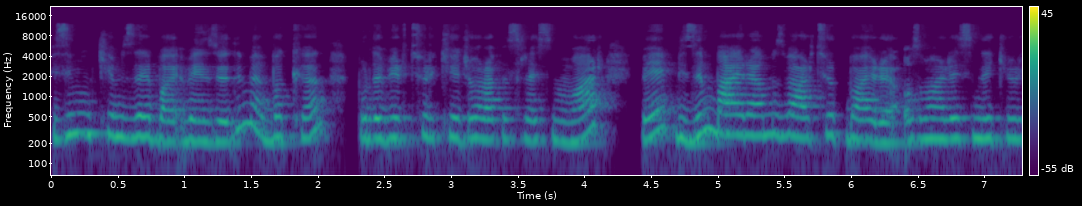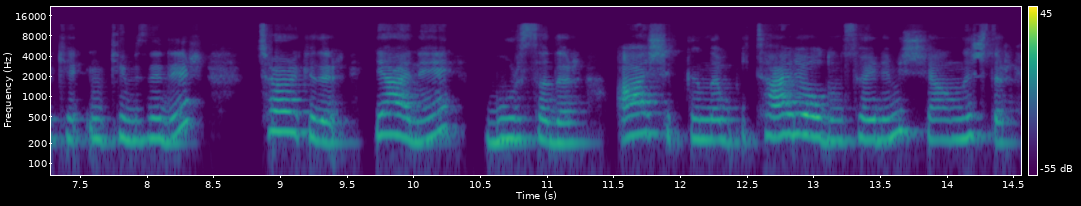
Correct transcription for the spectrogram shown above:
bizim ülkemize benziyor değil mi? Bakın burada bir Türkiye coğrafyası resmi var ve bizim bayrağımız var Türk bayrağı. O zaman resimdeki ülke ülkemiz nedir? Turkey'dir. Yani Bursa'dır. A şıkkında İtalya olduğunu söylemiş yanlıştır.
